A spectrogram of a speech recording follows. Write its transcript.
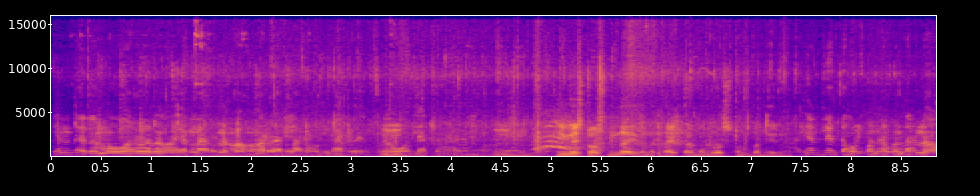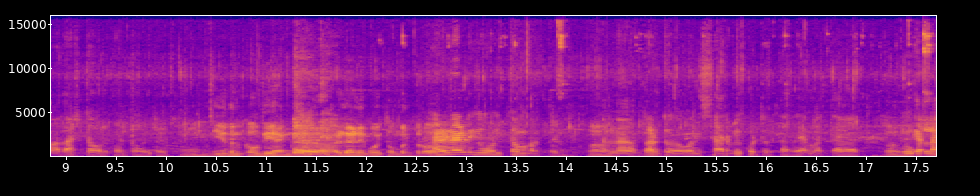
ಹಿಂದೆ ನಮ್ಮ ಅವ್ವರು ಎಲ್ಲಾರು ನಮ್ಮ ಅಮ್ಮರು ಎಲ್ಲಾರು ಹೊಲ್ದಾರ್ರಿ ನಾವು ಓದ್ಲಾಕತ್ತೀವಿ. ನೀವು ಎಷ್ಟು ವರ್ಷದಿಂದ ಇದನ್ನ ಕಾಯ್ತಾ ಮುಂದುವರ್ಸ್ಕೊಂಡು ಬಂದಿರಿ? ಬಂದ್ರೆ ನಾವು ಅದಷ್ಟ ಹೊಲ್ಕೊಂತ ಇದನ್ನ ಕೌದಿ ಹೆಂಗ ಹಳ್ಳಿಗೆ ಹೋಗಿ ತೊಗೊಂಬರ್ತಿರೋ ಹಳ್ಳಿಗೆ ಹೋಗಿ ತೊಗೊಂಬರ್ತೀವಿ ಅನ್ನ ಗಂಟು ಒಂದು ಸರ್ವಿ ಕೊಟ್ಟಿರ್ತಾರೆ ಮತ್ತೆ ಹಿಂಗೆಲ್ಲ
